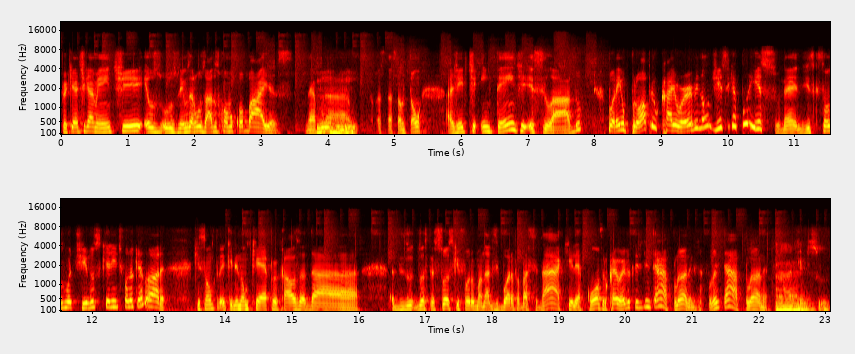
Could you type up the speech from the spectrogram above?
porque antigamente os, os negros eram usados como cobaias, né, pra, uhum vacinação. Então, a gente entende esse lado, porém o próprio Kyle Irving não disse que é por isso, né? Ele disse que são os motivos que a gente falou aqui agora, que são que ele não quer por causa da das pessoas que foram mandadas embora para vacinar, que ele é contra. O Kyle Irving acredita em terra plana, ele já falou em terra plana. Ah, que absurdo.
